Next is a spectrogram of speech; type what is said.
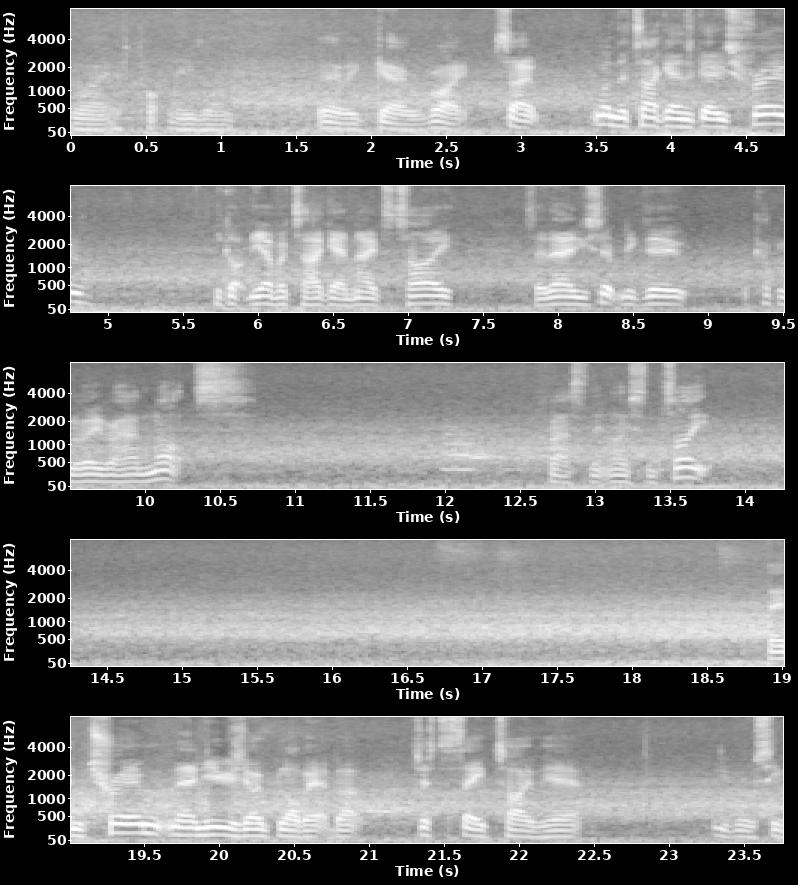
Right let's pop these on. There we go right. So when the tag ends goes through you've got the other tag end now to tie. So then you simply do a couple of overhand knots. Fasten it nice and tight then trim then usually I blob it but just to save time here you've all seen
